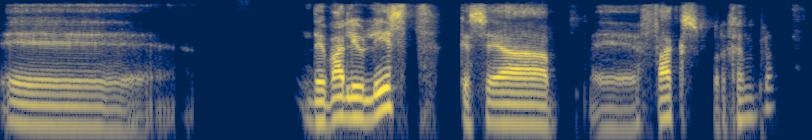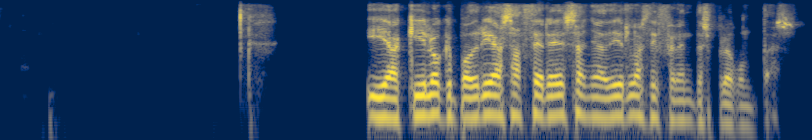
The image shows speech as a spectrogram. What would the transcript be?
eh, de value list, que sea fax, por ejemplo, y aquí lo que podrías hacer es añadir las diferentes preguntas.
